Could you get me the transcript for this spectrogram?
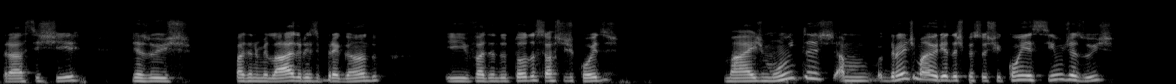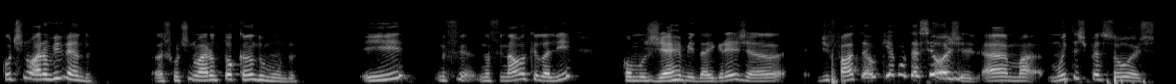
para assistir Jesus fazendo milagres e pregando e fazendo toda sorte de coisas. Mas muitas, a grande maioria das pessoas que conheciam Jesus continuaram vivendo. Elas continuaram tocando o mundo. E no, no final, aquilo ali, como germe da igreja, de fato é o que acontece hoje. Muitas pessoas,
